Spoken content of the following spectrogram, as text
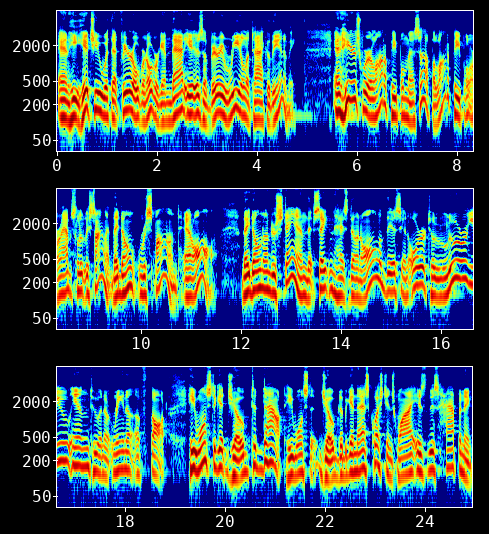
And he hits you with that fear over and over again. That is a very real attack of the enemy. And here's where a lot of people mess up. A lot of people are absolutely silent, they don't respond at all. They don't understand that Satan has done all of this in order to lure you into an arena of thought. He wants to get Job to doubt. He wants to, Job to begin to ask questions. Why is this happening?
